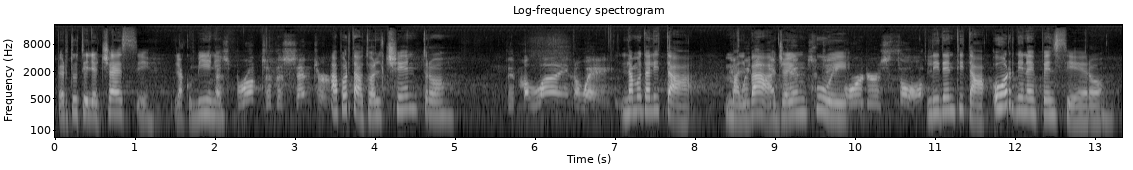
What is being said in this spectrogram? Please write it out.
per tutti gli eccessi giacobini, ha portato al centro la modalità malvagia in cui l'identità ordina il pensiero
